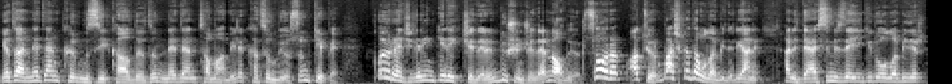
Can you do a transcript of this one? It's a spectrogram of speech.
Ya da neden kırmızıyı kaldırdın? Neden tamamıyla katılmıyorsun gibi. Öğrencilerin gerekçelerini, düşüncelerini alıyoruz. Sonra atıyorum başka da olabilir. Yani hani dersimizle ilgili olabilir.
